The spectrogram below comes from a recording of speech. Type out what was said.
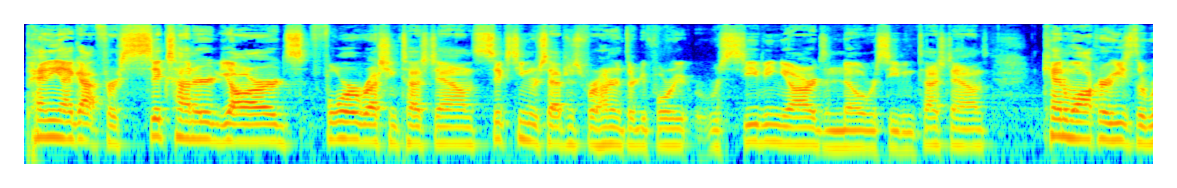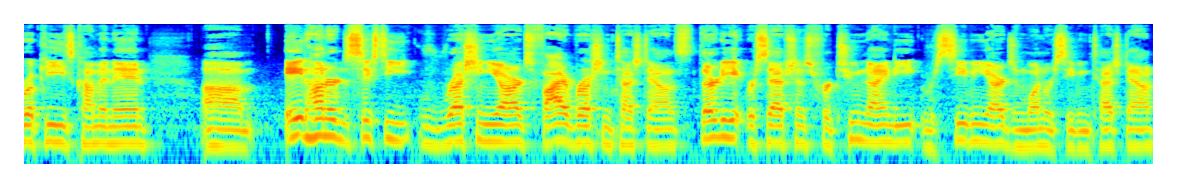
Penny I got for 600 yards, four rushing touchdowns, 16 receptions for 134 receiving yards, and no receiving touchdowns. Ken Walker, he's the rookie, he's coming in. Um, 860 rushing yards, five rushing touchdowns, 38 receptions for 290 receiving yards, and one receiving touchdown.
